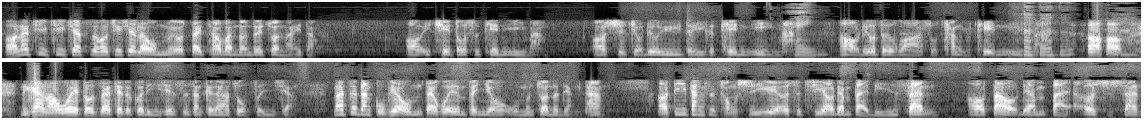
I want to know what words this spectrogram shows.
好、那计计价之后，接下来我们又带操盘团队赚哪一档？哦，一切都是天意嘛。哦，四九六一的一个天意嘛。嘿，哦，刘德华所唱的天意嘛。哦、你看啊，我也都在 Telegram 领先市场跟大家做分享。那这档股票，我们带会员朋友，我们赚了两趟。啊，第一趟是从十一月二十七号两百零三哦到两百二十三，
